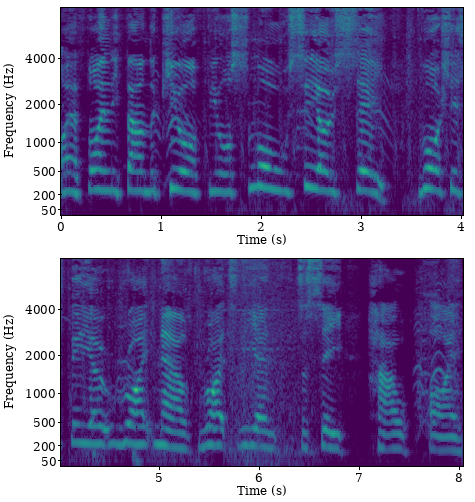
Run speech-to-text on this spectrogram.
I have finally found the cure for your small COC. Watch this video right now, right to the end, to see how I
